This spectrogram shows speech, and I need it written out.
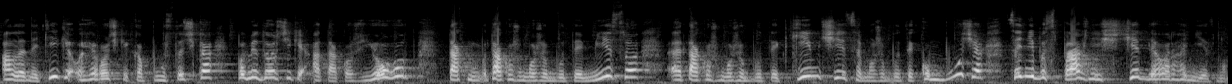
але не тільки огірочки, капусточка, помідорчики, а також йогурт, так, також може бути місо, е, також може бути кімчі, це може бути комбуча. Це ніби справжній щит для організму.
